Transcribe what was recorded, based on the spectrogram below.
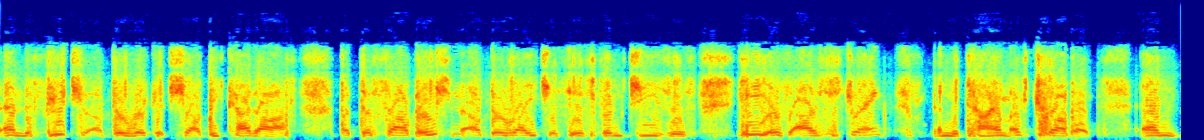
and the future of the wicked shall be cut off. But the salvation of the righteous is from Jesus. He is our strength in the time of trouble, and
